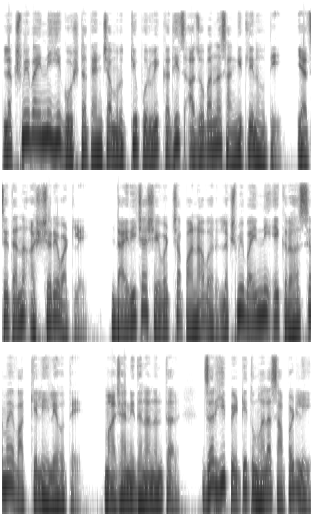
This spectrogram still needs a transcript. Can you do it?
लक्ष्मीबाईंनी ही गोष्ट त्यांच्या मृत्यूपूर्वी कधीच आजोबांना सांगितली नव्हती याचे त्यांना आश्चर्य वाटले. डायरीच्या शेवटच्या पानावर लक्ष्मीबाईंनी एक रहस्यमय वाक्य लिहिले होते. माझ्या निधनानंतर जर ही पेटी तुम्हाला सापडली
